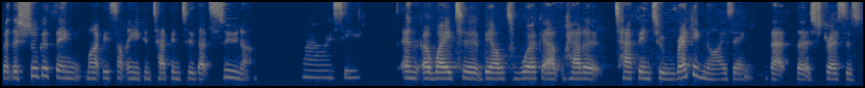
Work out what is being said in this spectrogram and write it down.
but the sugar thing might be something you can tap into that sooner. Wow i see. And a way to be able to work out how to tap into recognizing that the stress is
